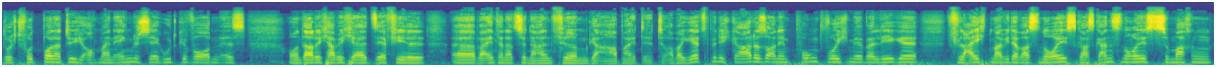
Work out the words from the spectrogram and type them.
durch Football natürlich auch mein Englisch sehr gut geworden ist. Und dadurch habe ich halt sehr viel äh, bei internationalen Firmen gearbeitet. Aber jetzt bin ich gerade so an dem Punkt, wo ich mir überlege, vielleicht mal wieder was Neues, was ganz Neues zu machen.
